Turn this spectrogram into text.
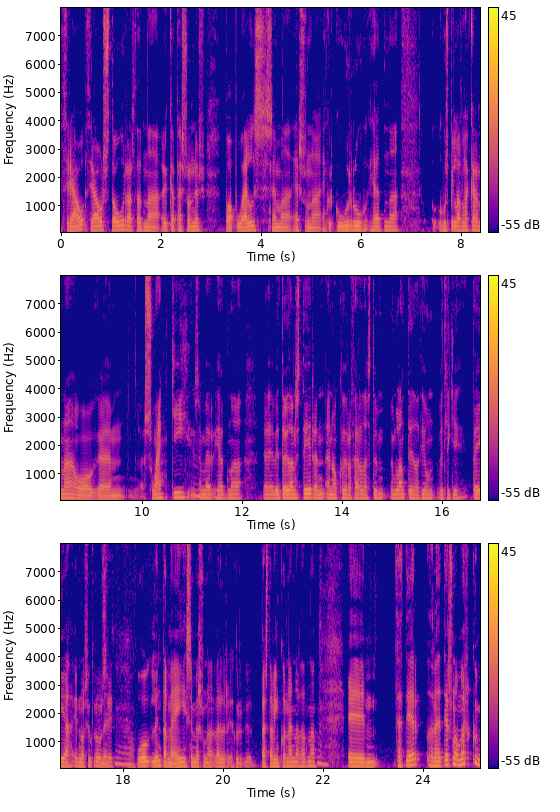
þrjá, þrjár stórar þarna aukapersonur Bob Wells sem er svona einhver gúrú hérna húsbílaflakkarna og um, Swanky mm. sem er hérna uh, við dauðan styr en, en ákveður að ferðast um, um landið að því hún vill ekki deyja inn á sjúkrósi yeah. og Linda May sem er svona verður einhver besta vinkorn hennar þarna mm. um, Þetta er, þannig að þetta er svona mörgum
